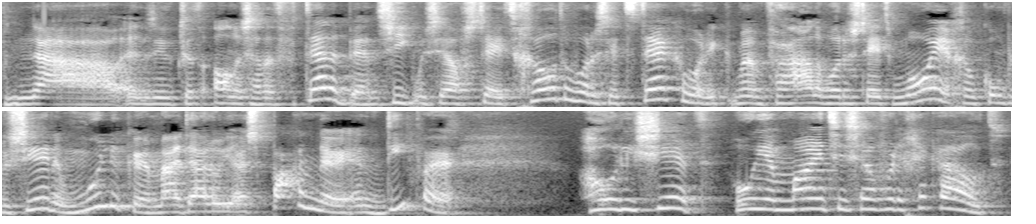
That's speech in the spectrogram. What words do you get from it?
Nou, en ik dat anders aan het vertellen ben, zie ik mezelf steeds groter worden, steeds sterker worden. Ik, mijn verhalen worden steeds mooier, gecompliceerder, moeilijker, maar daardoor juist pakkender en dieper. Holy shit, hoe je mind jezelf voor de gek houdt.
